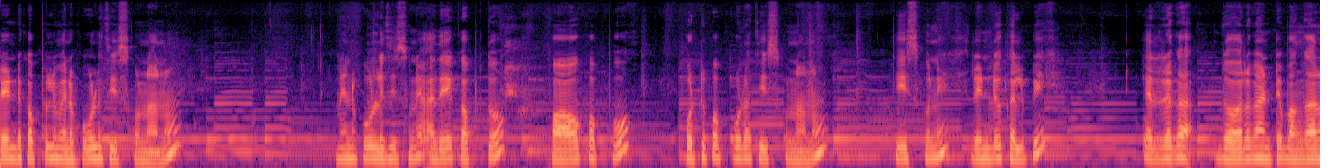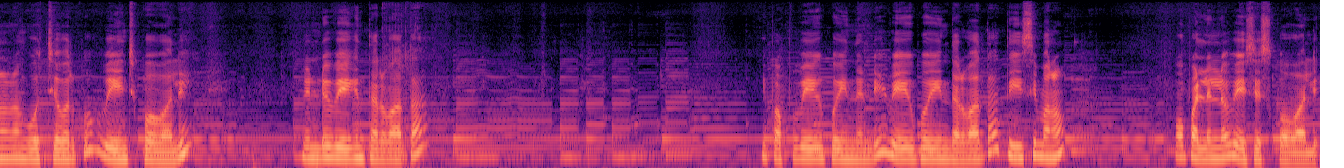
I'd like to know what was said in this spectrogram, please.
రెండు కప్పులు మినపగుళ్ళు తీసుకున్నాను. మినపగుళ్ళు తీసుకుని అదే కప్పుతో పావు కప్పు పొట్టుపప్పు కూడా తీసుకున్నాను. తీసుకుని రెండు కలిపి ఎర్రగా దోరగా అంటే బంగారం రంగు వచ్చే వరకు వేయించుకోవాలి. రెండు వేగిన తర్వాత ఈ పప్పు వేగిపోయిందండి. వేగిపోయిన తర్వాత తీసి మనం ఓ పళ్ళెంలో వేసేసుకోవాలి.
